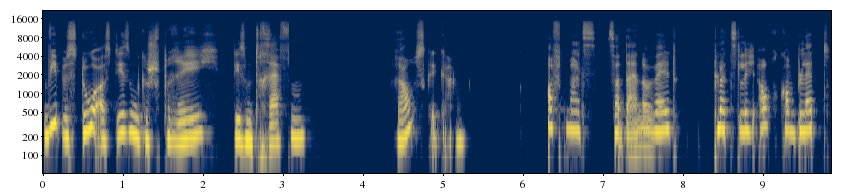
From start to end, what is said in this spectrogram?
Wie bist du aus diesem Gespräch, diesem Treffen rausgegangen? Oftmals sah deine Welt plötzlich auch komplett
